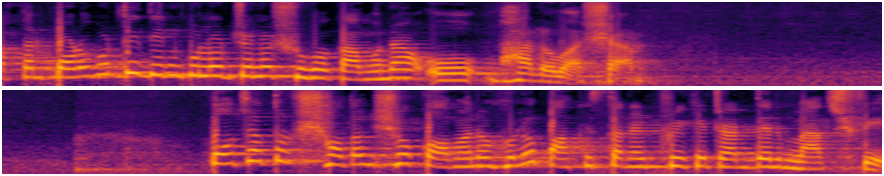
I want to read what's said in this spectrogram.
আপনার পরবর্তী দিনগুলোর জন্য শুভকামনা ও ভালোবাসা। পঁচাত্তর শতাংশ কমানো হলো পাকিস্তানের ক্রিকেটারদের ম্যাচ ফি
